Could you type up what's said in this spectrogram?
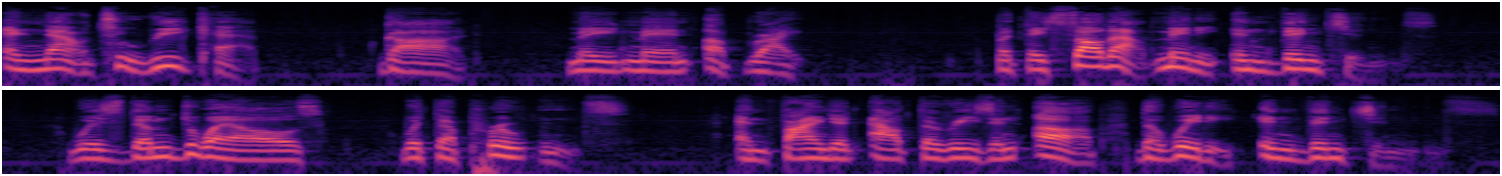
And now to recap God made man upright, but they sought out many inventions. Wisdom dwells with the prudence and findeth out the reason of the witty inventions.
